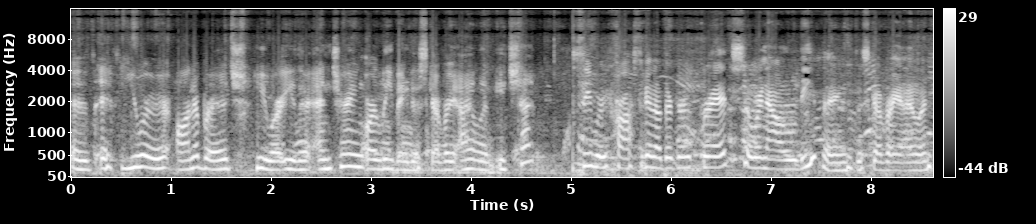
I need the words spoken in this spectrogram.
is if you are on a bridge, you are either entering or leaving Discovery Island each time. See, we're crossing another bridge, so we're now leaving Discovery Island.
